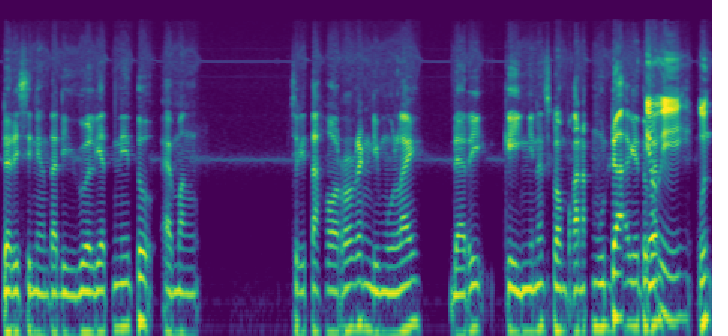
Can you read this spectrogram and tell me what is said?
dari scene yang tadi gue lihat ini tuh emang cerita horor yang dimulai dari keinginan sekelompok anak muda gitu kan. Yoi, un-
